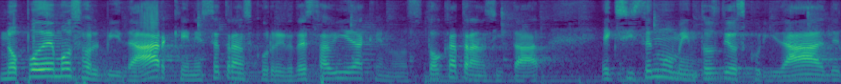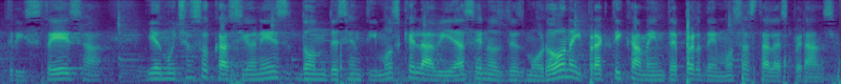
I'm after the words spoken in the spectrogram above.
No podemos olvidar que en este transcurrir de esta vida que nos toca transitar, Existen momentos de oscuridad, de tristeza y en muchas ocasiones donde sentimos que la vida se nos desmorona y prácticamente perdemos hasta la esperanza.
